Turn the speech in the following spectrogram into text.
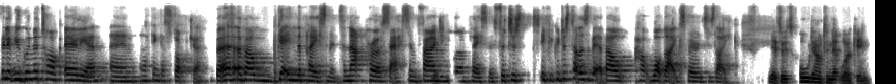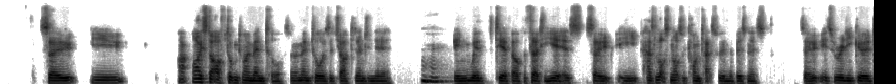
Philip, you're going to talk earlier, um, and I think I stopped you, but about getting the placements and that process and finding yeah. your own placements. So, just if you could just tell us a bit about how what that experience is like. Yeah, so it's all down to networking. So you, I, I start off talking to my mentor. So my mentor is a chartered engineer, mm-hmm. been with TFL for 30 years. So he has lots and lots of contacts within the business. So it's a really good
